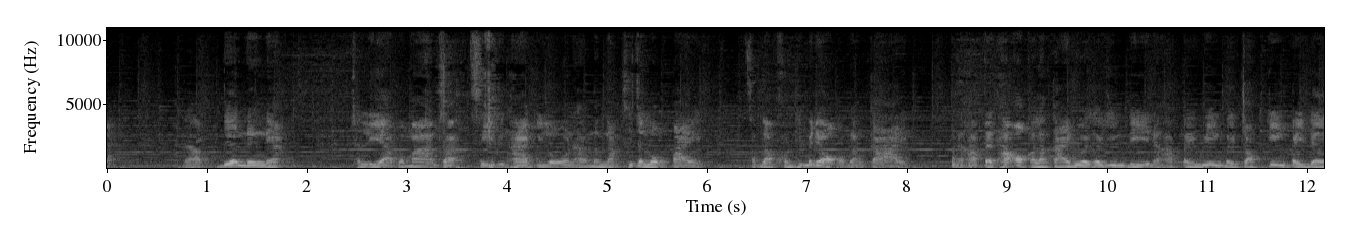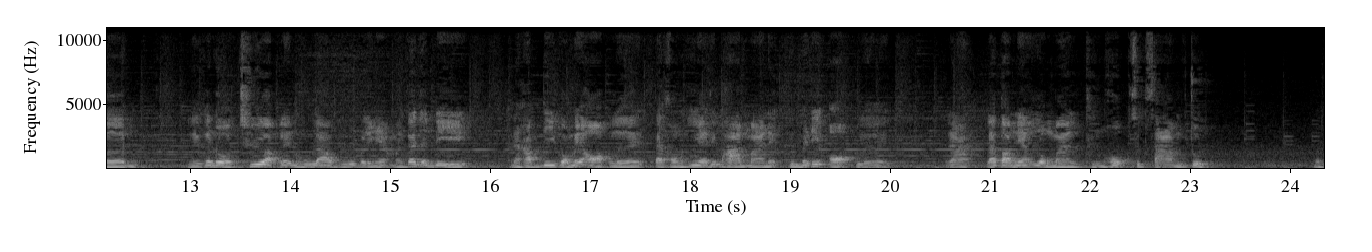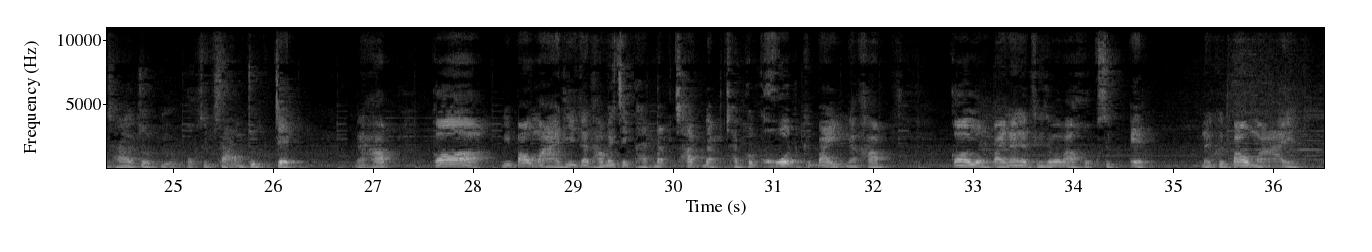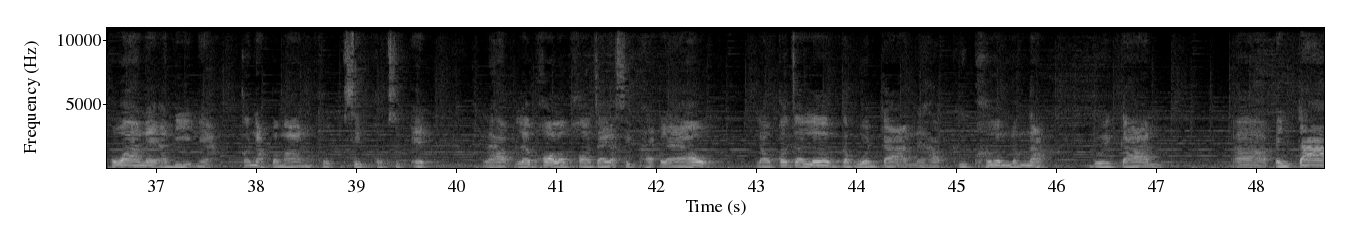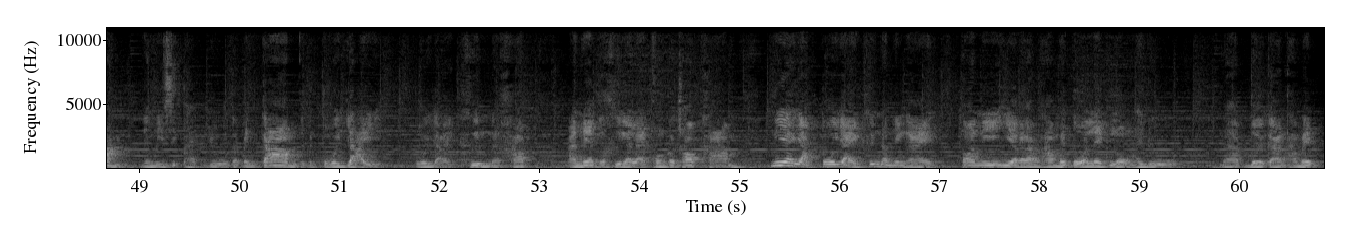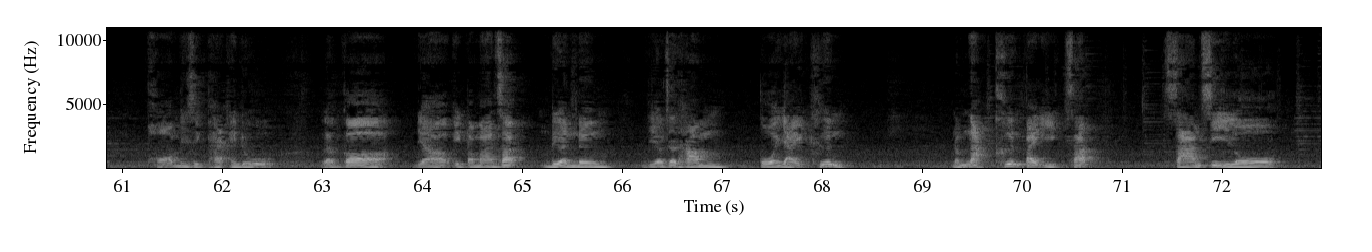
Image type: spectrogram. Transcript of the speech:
นะครับเดือนหนึ่งเนี่ยเฉลี่ยประมาณสัก 4-5 กิโลนะครับน้ำหนักที่จะลงไปสำหรับคนที่ไม่ได้ออกกำลังกายนะครับแต่ถ้าออกกำลังกายด้วยก็ยิ่งดีนะครับ ไปวิ่งไปจ็อกกิ้งไปเดิน หรือกระโดดเชือกเล่นฮูล่าฮูปอะไรเงี้ยมันก็จะดีนะครับดีกว่าไม่ออกเลย แต่ของเฮียที่ผ่านมาเนี่ยคือไม่ได้ออกเลยนะแล้วตอนนี้ลงมาถึง 63 จุดเมื่อเช้าจดอยู่ 63.7 นะครับ ก็มีเป้าหมายที่จะทำให้ซิกแพคแบบชัดแบบชัดโคตรขึ้นไปนะครับ ก็ลงไปน่าจะถึงประมาณ 61 นั่นคือเป้าหมาย เพราะว่าในอดีตเนี่ยก็หนักประมาณ 60-61 นะครับ แล้วพอเราพอใจกับซิกแพคแล้ว เราก็จะเริ่มกระบวนการนะครับ คือเพิ่มน้ำหนักโดยการเป็นกล้ามยังมีซิกแพคอยู่ แต่เป็นกล้ามจะเป็นตัวใหญ่ตัวใหญ่ขึ้นนะครับ อันนี้ก็คือหลาย ๆ คนก็ชอบถาม เนี่ยอยากตัวใหญ่ขึ้นทำยังไง ตอนนี้เฮียกำลังทำให้ตัวเล็กลงให้ดูนะครับ โดยการทำให้ผอมมีซิกแพคให้ดู แล้วก็เดี๋ยวอีกประมาณสักเดือนหนึ่งเดี๋ยวจะทำตัวใหญ่ขึ้น น้ำหนักขึ้นไปอีกสัก 3-4 โล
